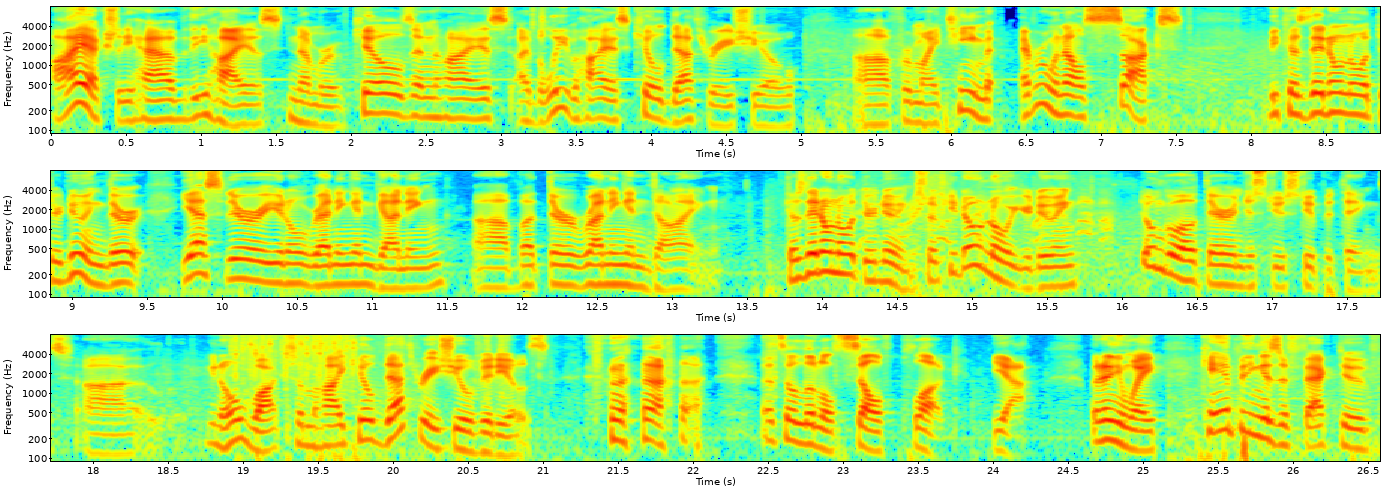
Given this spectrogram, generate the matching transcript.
I actually have the highest number of kills and highest, I believe, highest kill death ratio uh, for my team. Everyone else sucks because they don't know what they're doing. They're yes, they're you know running and gunning, uh, but they're running and dying because they don't know what they're doing. So if you don't know what you're doing, don't go out there and just do stupid things. Uh, you know, watch some high kill death ratio videos. That's a little self plug. Yeah. But anyway, camping is effective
